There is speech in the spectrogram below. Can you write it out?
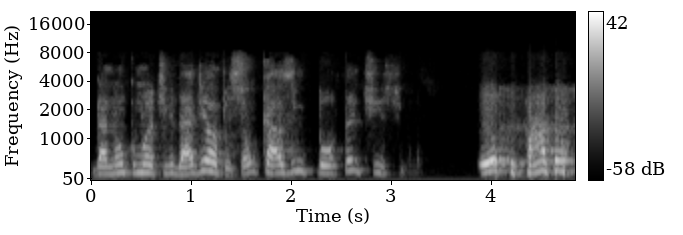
da não cumulatividade ampla. Isso é um caso importantíssimo. Esse caso é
